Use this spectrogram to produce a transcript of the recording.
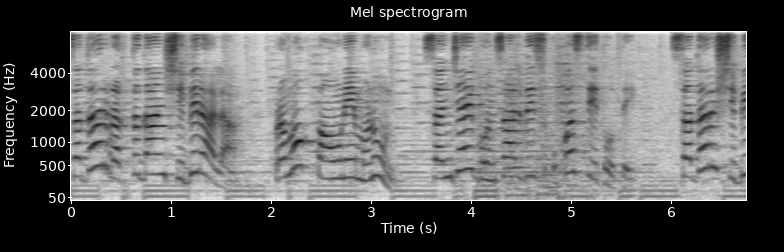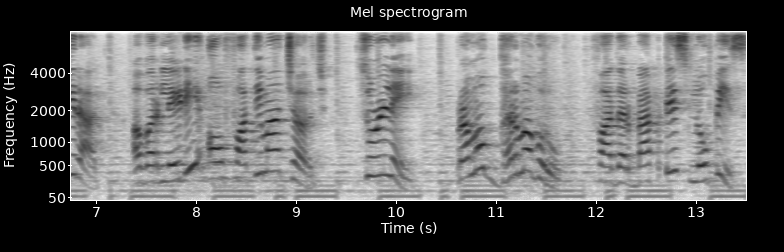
सदर रक्तदान शिबिराला प्रमुख पाहुणे म्हणून संजय गोन्साल्विस उपस्थित होते. सदर शिबिरात our lady of Fatima church Chulne प्रमुख धर्मगुरू फादर बॅप्टिस्ट लोपिस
